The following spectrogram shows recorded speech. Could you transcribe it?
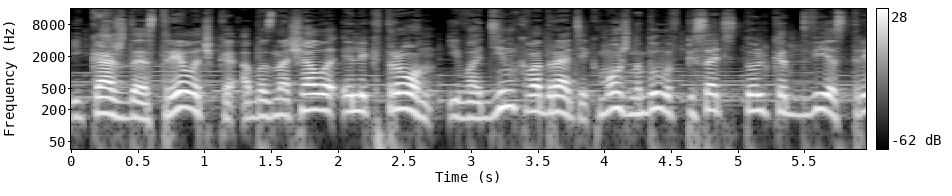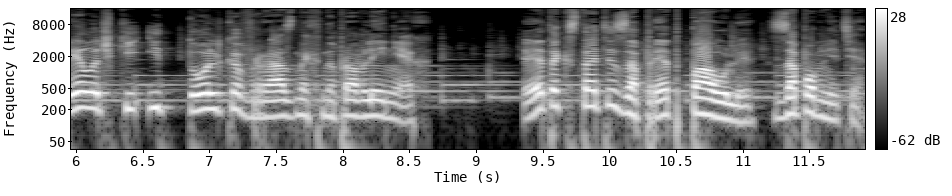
И каждая стрелочка обозначала электрон, и в один квадратик можно было вписать только две стрелочки и только в разных направлениях. Это, кстати, запрет Паули, запомните.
